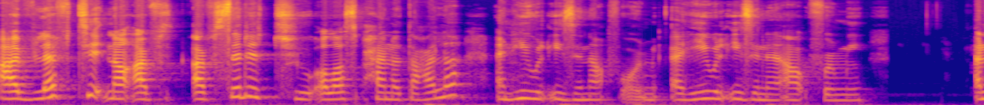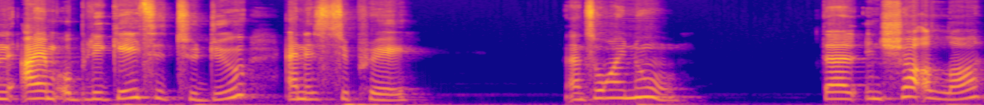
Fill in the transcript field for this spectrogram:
I've left it now. I've I've said it to Allah Subhanahu wa Taala, and He will ease it out for me. Uh, he will ease it out for me, and I am obligated to do, and it's to pray. And so I know that inshallah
